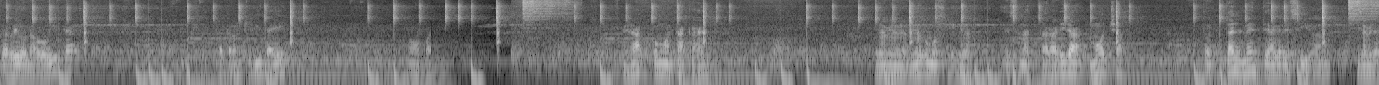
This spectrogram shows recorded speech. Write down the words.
De arriba una bobita. Está tranquilita ahí. Vamos para... Mirá cómo ataca, eh. Mira, mira, mira, mira cómo sigue, mira. Es una tararira mocha totalmente agresiva, eh. Mira, mira.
